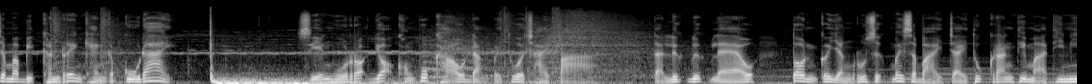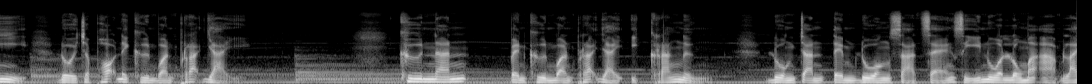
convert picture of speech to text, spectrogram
จะมาบิดคันเร่งแข่งกับกูได้ เสียงหัวเราะเยาะของพวกเขาดังไปทั่วชายป่า แต่ลึกๆแล้ว ต้นก็ยังรู้สึกไม่สบายใจทุกครั้งที่มาที่นี่ โดยเฉพาะในคืนวันพระใหญ่ คืนนั้นเป็นคืนวันพระใหญ่อีกครั้งหนึ่ง ดวงจันทร์เต็มดวงสาดแสงสีนวลลงมาอาบไล้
